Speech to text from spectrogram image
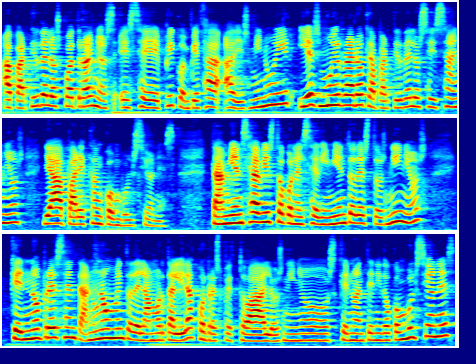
A partir de los 4 años ese pico empieza a disminuir y es muy raro que a partir de los 6 años ya aparezcan convulsiones. También se ha visto con el seguimiento de estos niños que no presentan un aumento de la mortalidad con respecto a los niños que no han tenido convulsiones,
